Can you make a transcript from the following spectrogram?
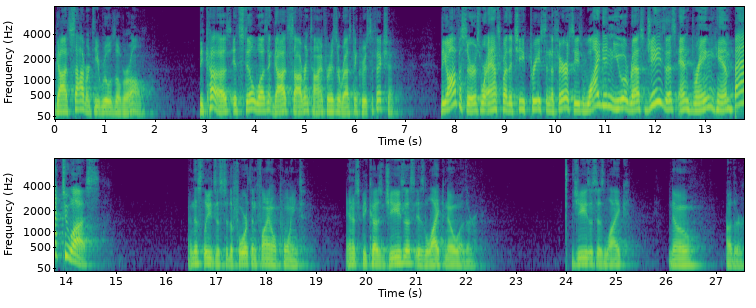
God's sovereignty rules over all. Because it still wasn't God's sovereign time for his arrest and crucifixion. The officers were asked by the chief priests and the Pharisees, Why didn't you arrest Jesus and bring him back to us? And this leads us to the fourth and final point, and it's because Jesus is like no other. Jesus is like no other.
